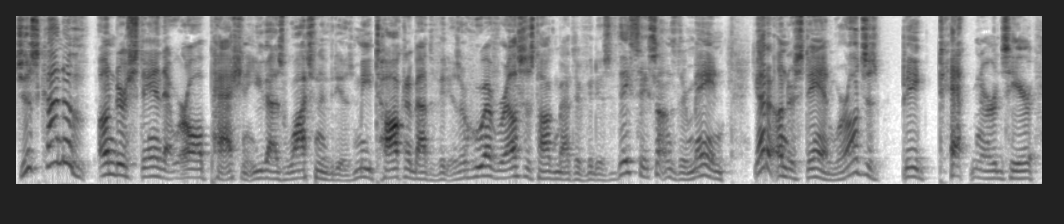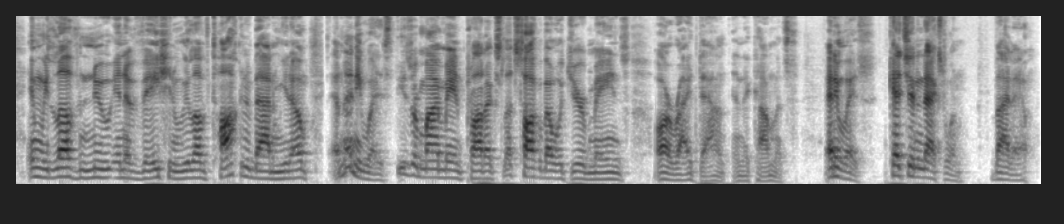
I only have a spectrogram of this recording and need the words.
just kind of understand that we're all passionate. You guys watching the videos, me talking about the videos, or whoever else is talking about their videos. If they say something's their main, you got to understand we're all just big tech nerds here and we love new innovation. We love talking about them, you know? And anyways, these are my main products. Let's talk about what your mains are right down in the comments. Anyways, catch you in the next one. Bye now.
